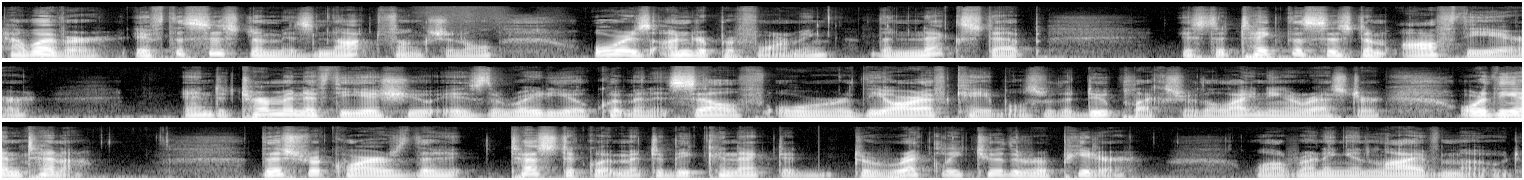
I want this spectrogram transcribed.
However, if the system is not functional or is underperforming, the next step is to take the system off the air and determine if the issue is the radio equipment itself or the RF cables or the duplexer, the lightning arrestor, or the antenna. This requires the test equipment to be connected directly to the repeater while running in live mode.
